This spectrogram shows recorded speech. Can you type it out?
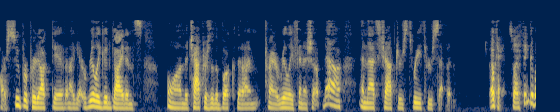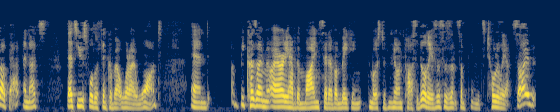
are super productive, and I get really good guidance on the chapters of the book that I'm trying to really finish up now, and that's chapters three through seven. Okay, so I think about that, and that's that's useful to think about what I want, and because I'm I already have the mindset of I'm making the most of known possibilities. This isn't something that's totally outside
